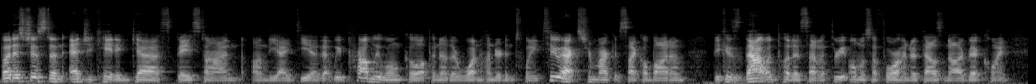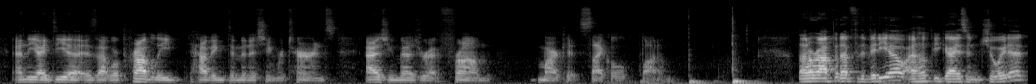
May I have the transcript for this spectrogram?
but it's just an educated guess based on on the idea that we probably won't go up another 122 extra market cycle bottom because that would put us at a three almost a $400,000 Bitcoin. And the idea is that we're probably having diminishing returns as you measure it from market cycle bottom. That'll wrap it up for the video. I hope you guys enjoyed it.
